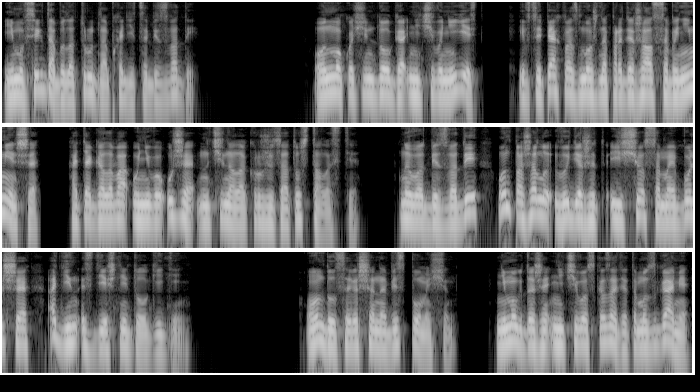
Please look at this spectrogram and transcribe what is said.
Ему всегда было трудно обходиться без воды. Он мог очень долго ничего не есть, и в цепях, возможно, продержался бы не меньше, хотя голова у него уже начинала кружиться от усталости. Но вот без воды он, пожалуй, выдержит еще самое большее один здешний долгий день. Он был совершенно беспомощен. Не мог даже ничего сказать этому сгаме,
